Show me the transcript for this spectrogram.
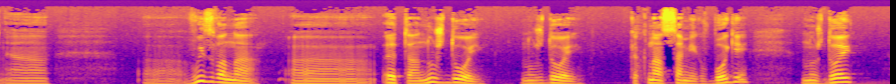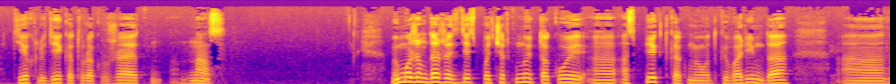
э, э, вызвано э, это нуждой, нуждой как нас самих в Боге, нуждой тех людей, которые окружают нас. Мы можем даже здесь подчеркнуть такой э, аспект, как мы вот говорим, да, э,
